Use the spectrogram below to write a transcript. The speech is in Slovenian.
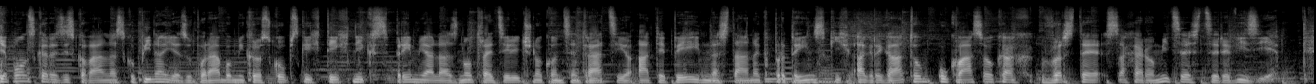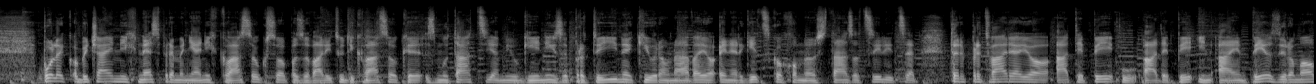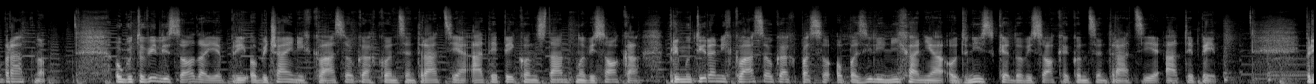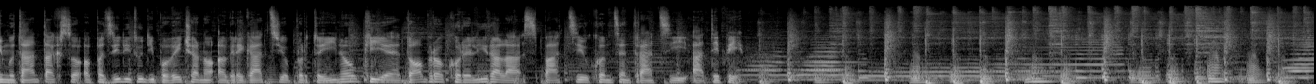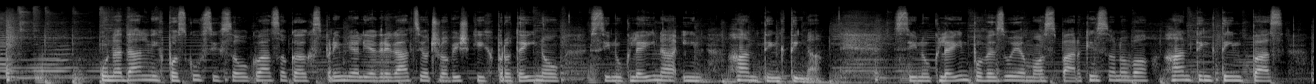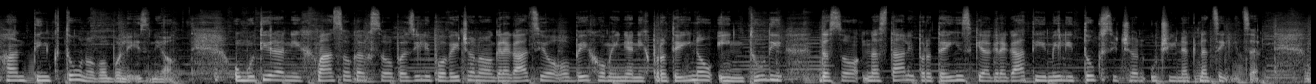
Japonska raziskovalna skupina je z uporabo mikroskopskih tehnik spremljala znotraj celično koncentracijo ATP in nastanek proteinskih agregatov v kvasovkah vrste Saharomice z cerevizije. Poleg običajnih nespremenjenih kvasovk so opazovali tudi kvasovke z mutacijami v genih za proteine, ki uravnavajo energetsko homeostazo celice ter pretvarjajo ATP v ADP in AMP oziroma obratno. Ugotovili so, da je pri običajnih kvasovkah koncentracija ATP konstantno visoka, pri mutiranih kvasovkah pa so opazili nihanja od nizke do visoke koncentracije ATP. Pri mutantah so opazili tudi povečano agregacijo proteinov, ki je dobro korelirala s padci v koncentraciji ATP. V nadaljnih poskusih so v kvasovkah spremljali agregacijo človeških proteinov sinukleina in huntingtina. Sinuklein povezujemo s Parkinsonovo, Huntington pa s Huntingtonovo boleznijo. V mutiranih hvasovkah so opazili povečano agregacijo obeh omenjenih proteinov in tudi, da so nastali proteinski agregati imeli toksičen učinek na celice.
